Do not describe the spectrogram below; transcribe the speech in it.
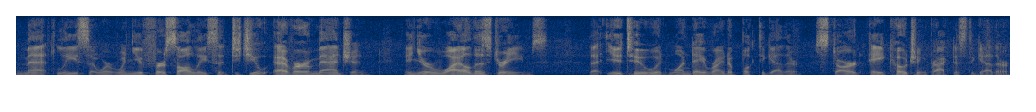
met Lisa, or when you first saw Lisa, did you ever imagine in your wildest dreams that you two would one day write a book together, start a coaching practice together,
